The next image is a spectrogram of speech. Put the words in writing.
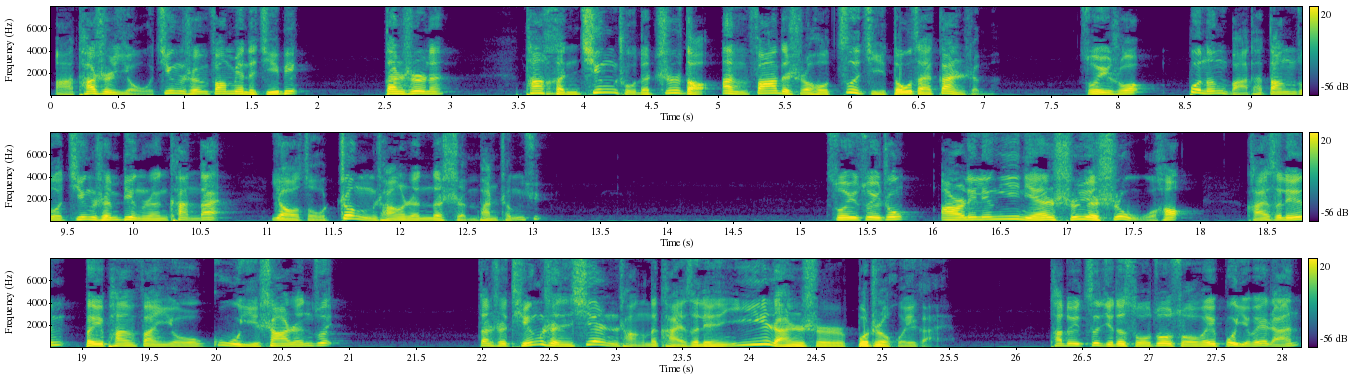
啊，她是有精神方面的疾病，但是呢，她很清楚的知道案发的时候自己都在干什么，所以说不能把她当做精神病人看待，要走正常人的审判程序。所以最终。二零零一年十月十五号，凯瑟琳被判犯有故意杀人罪，但是庭审现场的凯瑟琳依然是不知悔改，他对自己的所作所为不以为然，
